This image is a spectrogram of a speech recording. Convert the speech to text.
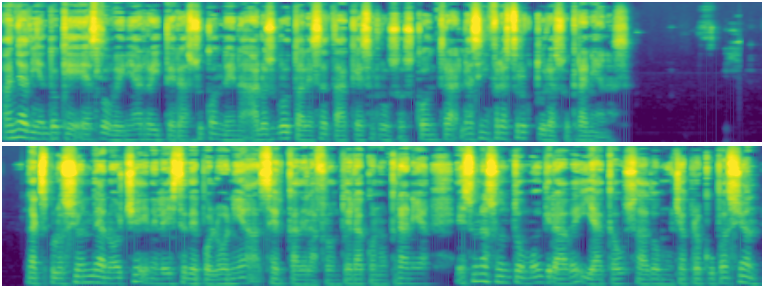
añadiendo que Eslovenia reitera su condena a los brutales ataques rusos contra las infraestructuras ucranianas. La explosión de anoche en el este de Polonia, cerca de la frontera con Ucrania, es un asunto muy grave y ha causado mucha preocupación,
